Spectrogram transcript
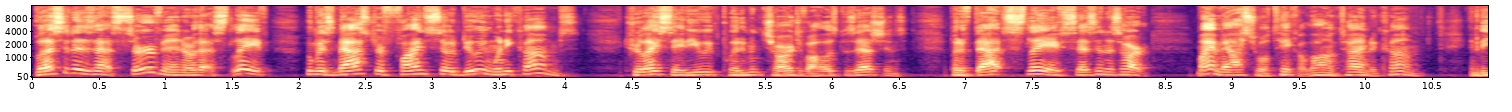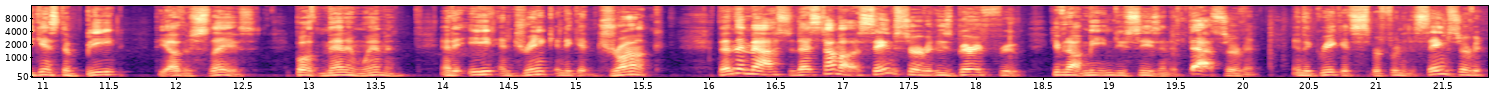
Blessed is that servant or that slave whom his master finds so doing when he comes. Truly I say to you, we put him in charge of all his possessions. But if that slave says in his heart, My master will take a long time to come, and he begins to beat the other slaves, both men and women, and to eat and drink and to get drunk, then the master, that's talking about the same servant who's bearing fruit, giving out meat in due season. If that servant, in the Greek, it's referring to the same servant,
